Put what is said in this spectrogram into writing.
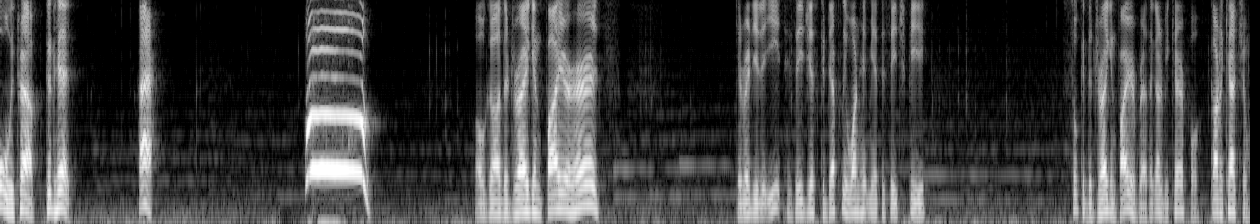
Holy crap, good hit. Ah! Oh! Oh god, the dragon fire hurts. Get ready to eat. His AGS could definitely one-hit me at this HP. So could the dragon fire breath. I gotta be careful. Gotta catch him.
